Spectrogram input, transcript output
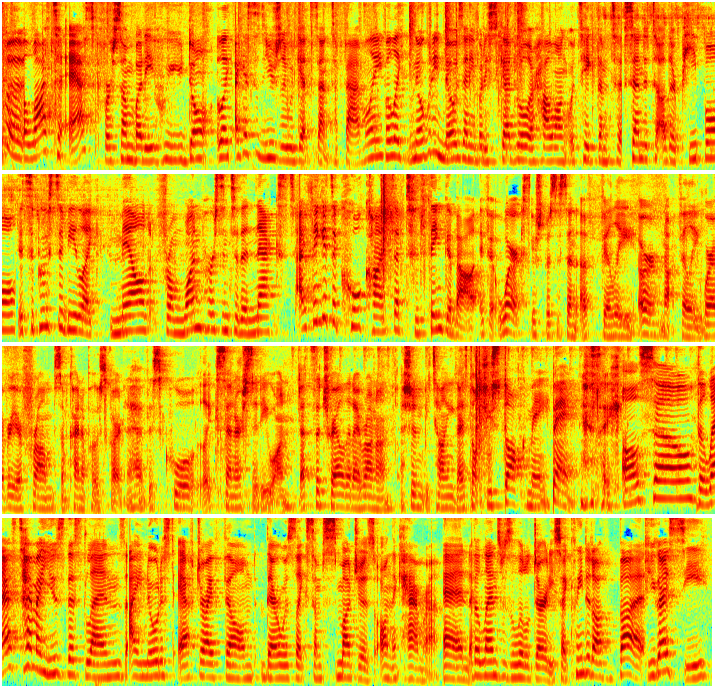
of a, a lot to ask for somebody who you don't, like, I guess it usually would get sent to family, but like nobody knows anybody's schedule or how long it would take them to send it to other people. It's supposed to be like mailed from one person to the next. I think it's a cool concept to think about if it works. You're supposed to send a Philly, or not Philly, wherever you're from, some kind of postcard. I have this cool like center city one. That's the trail that I run on. I shouldn't be telling you guys, don't you stalk me. Bang. It's like, also, the last time I used this lens, I noticed after I filmed, there was like some smudges on the camera and the lens was a little dirty. So I cleaned it off, but if you guys see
